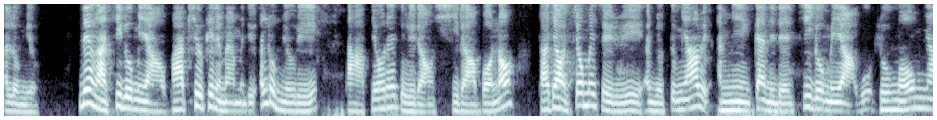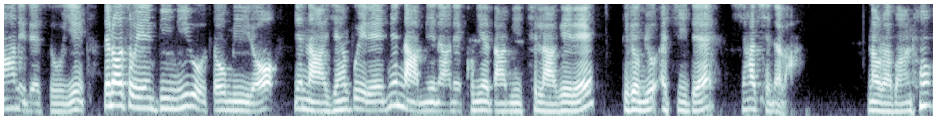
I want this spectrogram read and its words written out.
အဲ့လိုမျိုးနေ့ကကြည်လို့မရအောင်ဘာဖြစ်ဖြစ်နေမှမသိဘူးအဲ့လိုမျိုးတွေဒါပြောတဲ့သူတွေတောင်ရှိတာပေါ့နော် ဒါကြောင့်ကြောက်မိတ်ဆွေတွေအမျိုးသူများတွေအမြင်ကန့်နေတယ်ကြည့်လို့မရဘူးလူမုံများနေတယ်ဆိုရင်ကျွန်တော်ဆိုရင်ဒီနီးကိုသုံးပြီးတော့မျက်နှာရမ်းပွေတယ်မျက်နှာမြင်တာနဲ့ခုနှစ်သားပြီးချစ်လာခဲ့တယ်ဒီလိုမျိုးအကြည့်တဲ့ရချင်တယ်လားနောက်တာပါနော်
